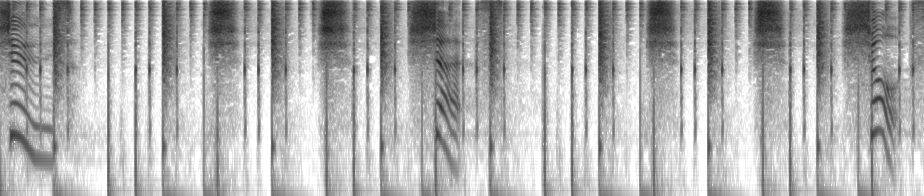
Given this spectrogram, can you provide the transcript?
shoes, sh, sh, shirts, sh, sh, shorts,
